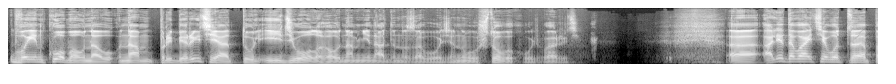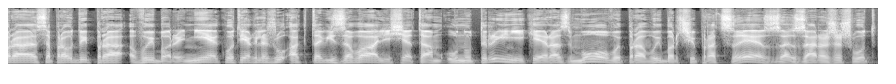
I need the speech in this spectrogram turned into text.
военкомов на нам приберите оттуль и идеологов нам не надо на заводе. Ну что вы хоть варите але давайте вот про сапраўды про выборы неяк вот я гляжу актавізаваліся там унутры нейкія размовы про выбарчы процесс за зараз же ж вот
